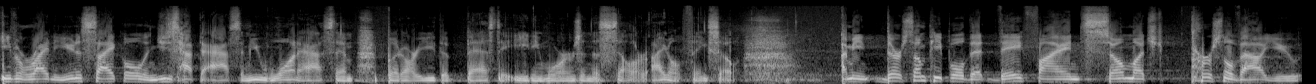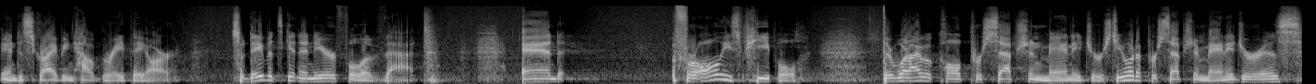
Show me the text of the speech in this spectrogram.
even riding a unicycle and you just have to ask them. You want to ask them but are you the best at eating worms in the cellar? I don't think so. I mean there are some people that they find so much personal value in describing how great they are. So david's getting an earful of that. And for all these people they're what I would call perception managers. Do you know what a perception manager is?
